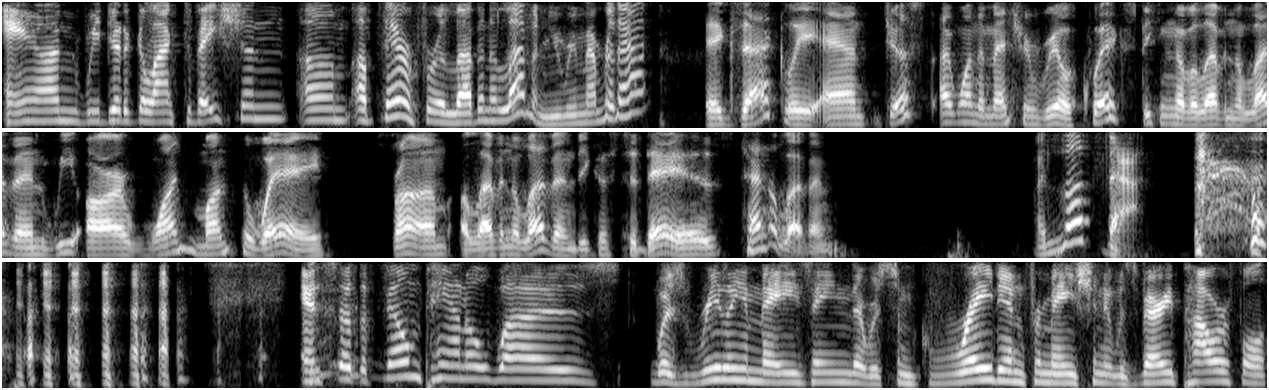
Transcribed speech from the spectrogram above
and we did a galactivation um up there for 1111. You remember that? Exactly. And just I want to mention real quick, speaking of 1111, we are 1 month away from 1111 because today is 1011. I love that. and so the film panel was was really amazing. There was some great information. It was very powerful.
